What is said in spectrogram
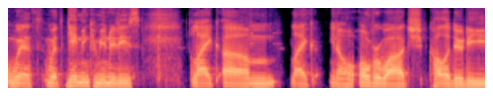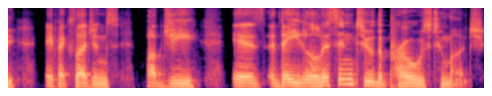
with with gaming communities, like, um, like you know, Overwatch, Call of Duty, Apex Legends, PUBG, is they listen to the pros too much,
